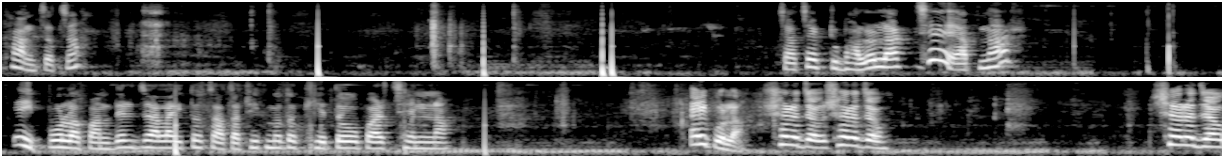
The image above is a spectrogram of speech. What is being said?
খান, চাচা। চাচা, একটু ভালো লাগছে আপনার? এই পোলা পানদের জ্বালাই তো চাচা ঠিক মতো খেতেও পারছেন না। এই পোলা, সরে যাও সরে যাও। সরে যাও।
